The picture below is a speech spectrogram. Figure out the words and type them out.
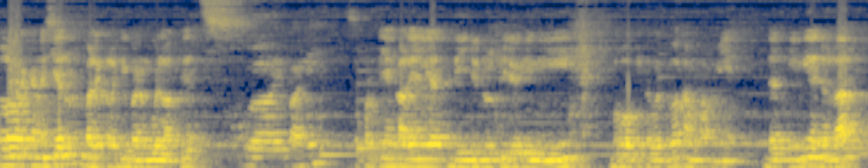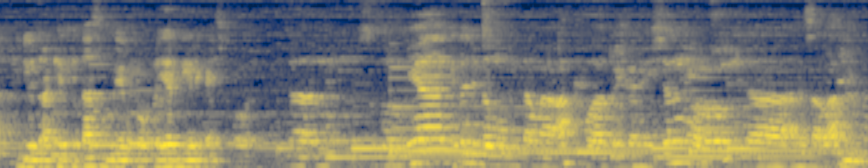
Halo rekan nation, balik lagi bareng gue Lafitz. Gue Ivani. Seperti yang kalian lihat di judul video ini, bahwa kita berdua akan pamit. Dan ini adalah video terakhir kita sebagai pro player di Rika Sport. Dan sebelumnya kita juga mau minta maaf buat Rika Nation kalau kita ada salah. Hmm.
